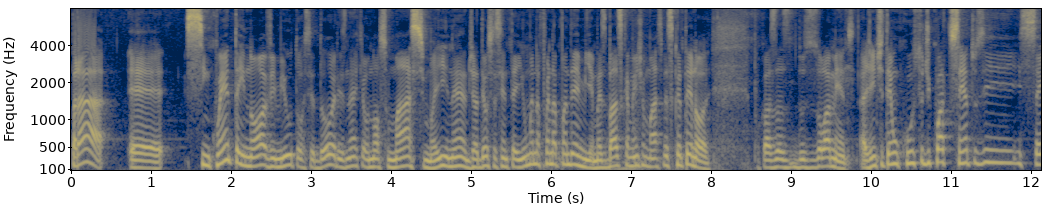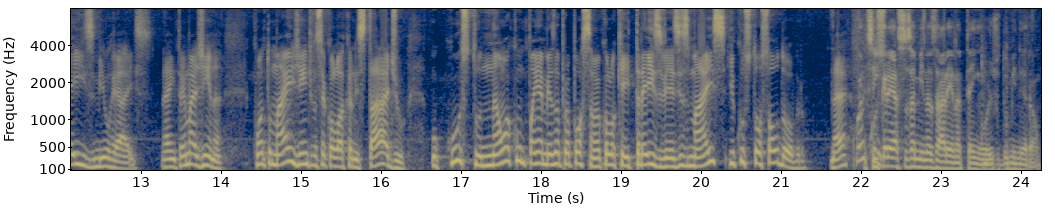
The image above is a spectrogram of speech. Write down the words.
Para é, 59 mil torcedores, né, que é o nosso máximo aí, né? Já deu 61, mas não foi na pandemia, mas basicamente o máximo é 59, por causa das, dos isolamentos. A gente tem um custo de 406 mil reais. Né? Então imagina, Quanto mais gente você coloca no estádio, o custo não acompanha a mesma proporção. Eu coloquei três vezes mais e custou só o dobro. Né? Quantos custo... ingressos a Minas Arena tem hoje do Mineirão?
